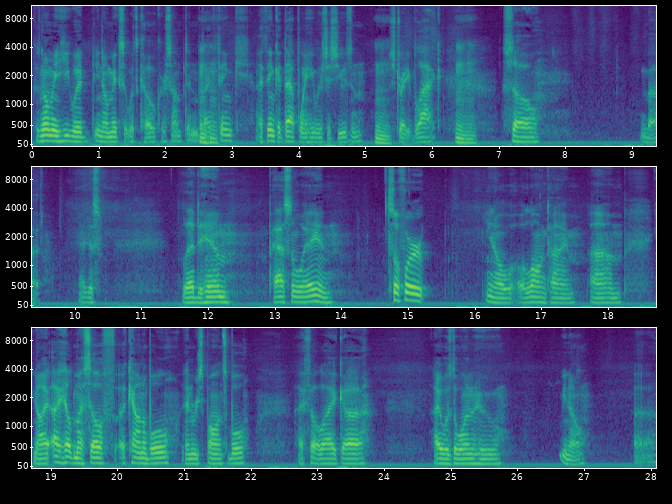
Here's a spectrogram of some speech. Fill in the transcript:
because normally he would you know mix it with coke or something, but I Mhm. think I think at that point he was just using Mm. straight black. hmm So, but I just led to him passing away, and so for you know a long time, um, you know, I, I held myself accountable and responsible. I felt like uh, I was the one who, you know, uh,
